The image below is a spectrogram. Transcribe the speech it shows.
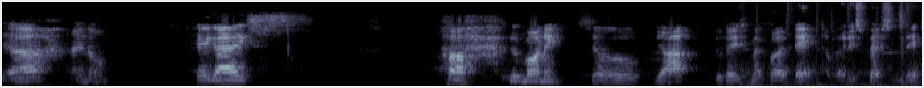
Yeah, I know. Hey guys. Ah, good morning. So yeah, today is my birthday, a very special day.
